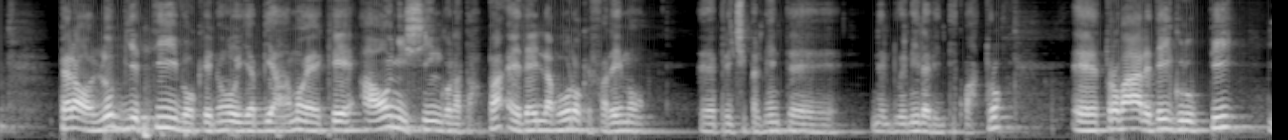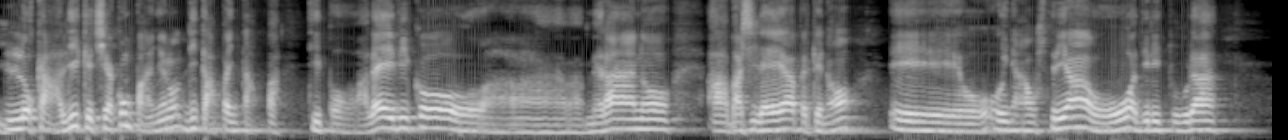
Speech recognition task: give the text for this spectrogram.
però l'obiettivo che noi abbiamo è che a ogni singola tappa, ed è il lavoro che faremo eh, principalmente nel 2024, eh, trovare dei gruppi locali che ci accompagnano di tappa in tappa, tipo a Levico, a Merano, a Basilea, perché no, e, o, o in Austria o addirittura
